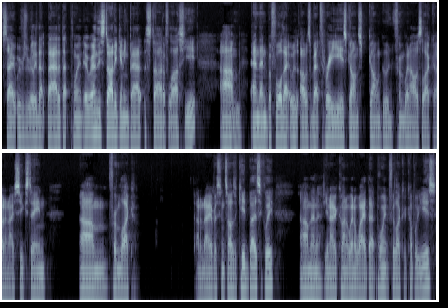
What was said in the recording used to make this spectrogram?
say it was really that bad at that point. It only started getting bad at the start of last year. Um, Mhm. and then before that, it was I was about three years going going good from when I was like I don't know sixteen, um, from like I don't know ever since I was a kid basically, um, then you know kind of went away at that point for like a couple of years.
